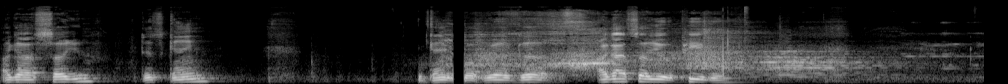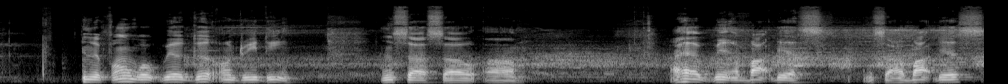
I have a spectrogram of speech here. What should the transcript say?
I gotta show you this game. Game look real good. I gotta show you a preview. And the phone worked real good on 3D. And so so um I have been about this. And so I bought this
